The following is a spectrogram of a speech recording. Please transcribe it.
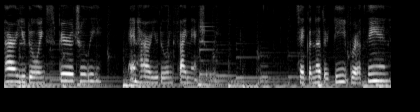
How are you doing spiritually? And how are you doing financially? Take another deep breath in.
